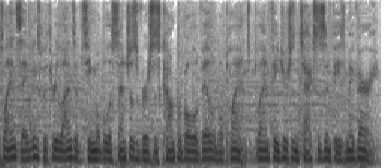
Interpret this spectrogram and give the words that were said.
Plan savings with three lines of T Mobile Essentials versus comparable available plans. Plan features and taxes and fees may vary.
